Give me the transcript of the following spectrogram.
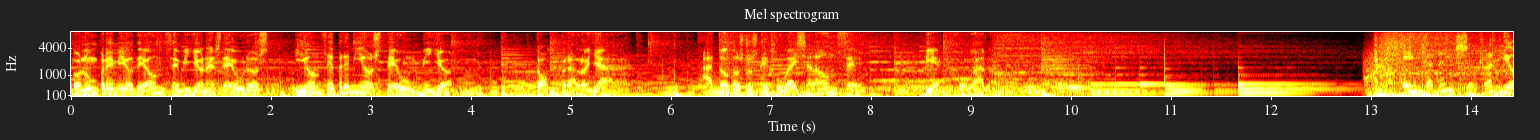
con un premio de 11 millones de euros y 11 premios de un millón. Cómpralo ya. A todos los que jugáis a la 11, bien jugado. En Canal Sur Radio,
